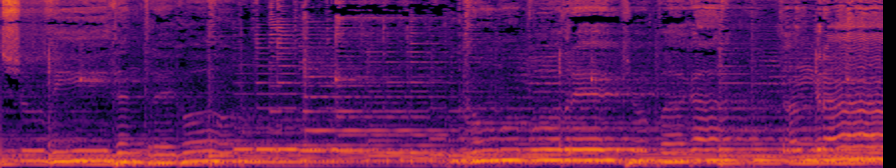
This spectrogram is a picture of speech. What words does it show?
su vida entregó. ¿Cómo podré yo pagar tan grande?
